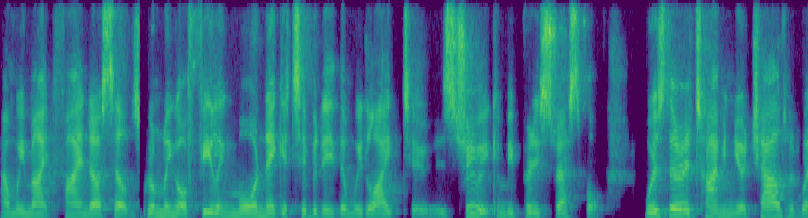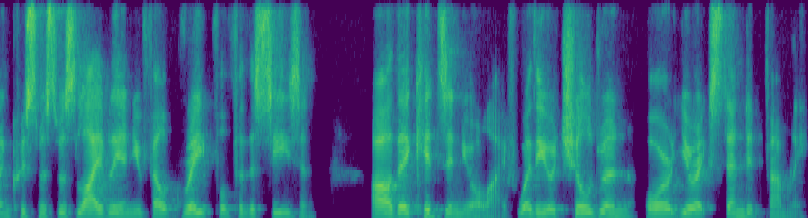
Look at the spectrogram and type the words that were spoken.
and we might find ourselves grumbling or feeling more negativity than we'd like to. It's true, it can be pretty stressful. Was there a time in your childhood when Christmas was lively and you felt grateful for the season? Are there kids in your life, whether your children or your extended family,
